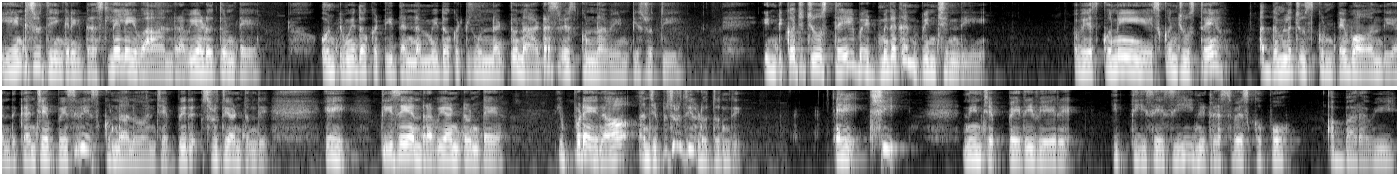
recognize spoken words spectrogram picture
ఏంటి శృతి? ఇంక నీకు డ్రెస్లే లేవా? అని రవి అడుగుతుంటే ఒంటి మీద ఒకటి దండం మీద ఒకటి ఉన్నట్టు నా డ్రెస్ వేసుకున్నావేంటి శృతి? ఇంటికొచ్చి చూస్తే బెడ్ మీద కనిపించింది. వేసుకొని వేసుకొని చూస్తే అద్దంలో చూసుకుంటే బాగుంది. అందుకని చెప్పేసి వేసుకున్నాను అని చెప్పి శృతి అంటుంది. ఏ తీసేయని రవి అంటుంటే ఇప్పుడైనా? అని చెప్పి శృతి అడుగుతుంది. ఏ షీ నేను చెప్పేది వేరే. ఇది తీసేసి నీ డ్రెస్ వేసుకోపో. అబ్బా రవి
